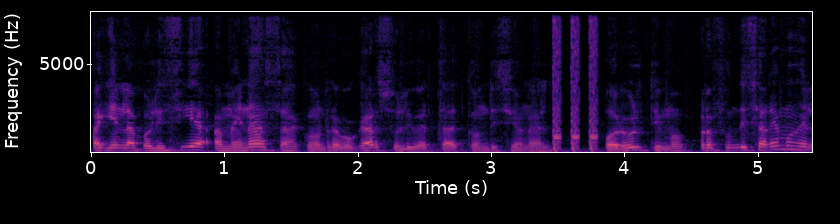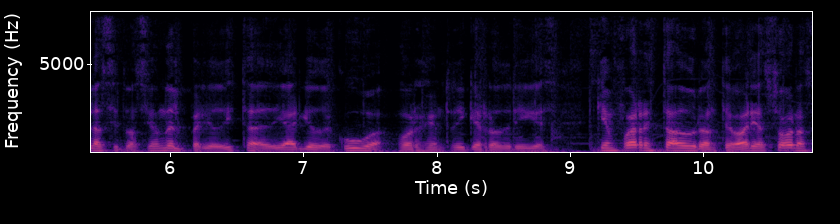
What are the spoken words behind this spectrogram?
a quien la policía amenaza con revocar su libertad condicional. Por último, profundizaremos en la situación del periodista de Diario de Cuba, Jorge Enrique Rodríguez, quien fue arrestado durante varias horas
